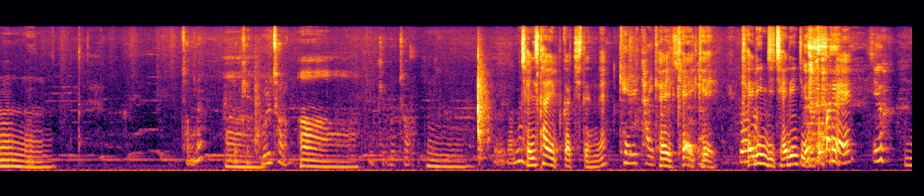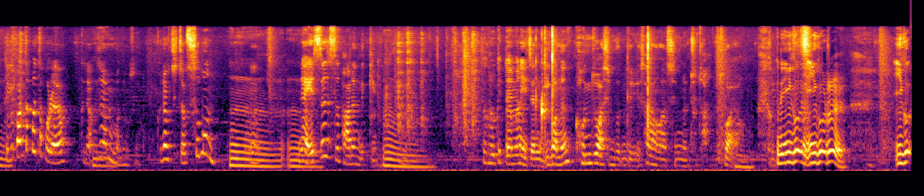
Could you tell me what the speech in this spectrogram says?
음. 정말? 이렇게 물처럼. 어, 이렇게 물처럼. 음, 이거는 젤 타입 같이 됐네. 겔 타입 겔, 겔, 겔. 겔인지 젤인지 뭐 똑같아. 이거 되게 반짝반짝거려요. 그냥 선생님 한번 만져보세요. 그냥 진짜 수분. 음, 음, 그냥 에센스 바른 느낌. 음. 그렇기 때문에 이제는 이거는 건조하신 분들이 사용하시면 좋, 좋아요. 근데 이거 이거를 이거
